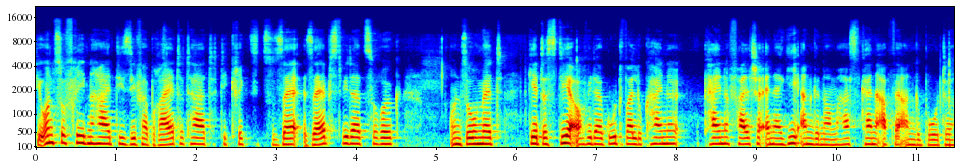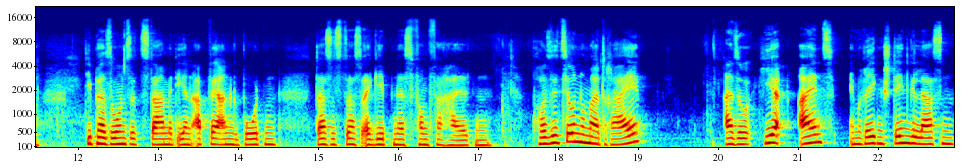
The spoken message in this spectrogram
Die Unzufriedenheit, die sie verbreitet hat, die kriegt sie zu se selbst wieder zurück und somit geht es dir auch wieder gut, weil du keine, keine falsche Energie angenommen hast, keine Abwehrangebote. Die Person sitzt da mit ihren Abwehrangeboten. Das ist das Ergebnis vom Verhalten. Position Nummer drei, also hier eins im Regen stehen gelassen.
